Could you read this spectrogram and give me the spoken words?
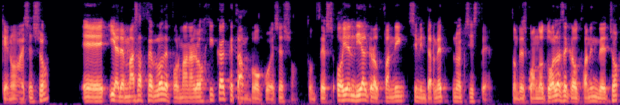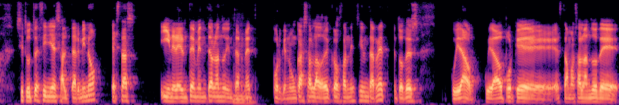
que no es eso. Eh, y además hacerlo de forma analógica, que tampoco es eso. Entonces, hoy en día el crowdfunding sin Internet no existe. Entonces, cuando tú hablas de crowdfunding, de hecho, si tú te ciñes al término, estás inherentemente hablando de Internet, mm. porque nunca has hablado de crowdfunding sin Internet. Entonces, cuidado, cuidado porque estamos hablando de,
